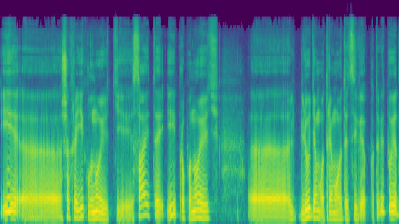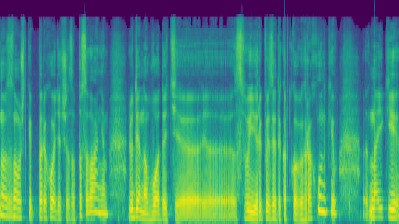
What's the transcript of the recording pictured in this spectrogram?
І е, шахраї клонують ті сайти і пропонують. Е, Людям отримувати ці виплати. Відповідно, знову ж таки, переходячи за посиланням, людина вводить е, свої реквізити карткових рахунків, на які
